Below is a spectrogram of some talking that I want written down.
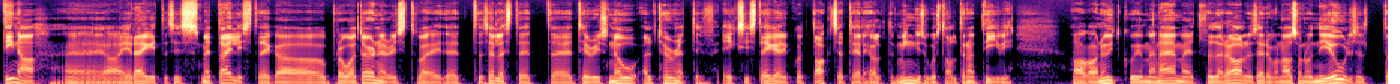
tina. ja ei räägita siis metallist ega proua Turnerist, vaid et sellest, et there is no alternative ehk siis tegelikult aktsiatel ei ole mingisugust alternatiivi aga nüüd, kui me näeme, et Föderaalreserv on asunud nii jõuliselt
